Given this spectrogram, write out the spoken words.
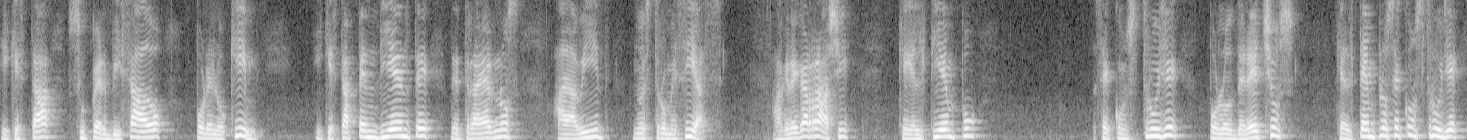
y que está supervisado por Elohim y que está pendiente de traernos a David, nuestro Mesías. Agrega Rashi que el tiempo se construye por los derechos, que el templo se construye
